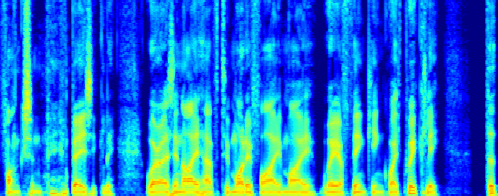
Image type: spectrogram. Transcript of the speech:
function, basically, whereas in I have to modify my way of thinking quite quickly. The,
